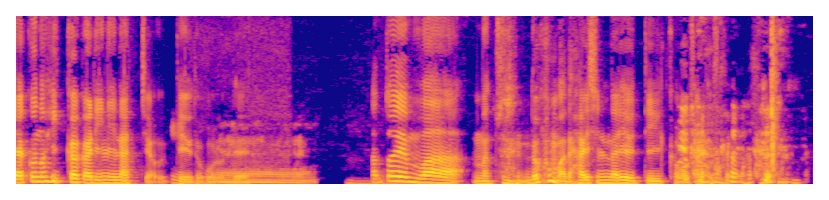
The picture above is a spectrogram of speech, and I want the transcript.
逆の引っかかりになっちゃうっていうところで。うん例えば、まあ、ちょどこまで配信内容言っていいかわかんないですけど、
